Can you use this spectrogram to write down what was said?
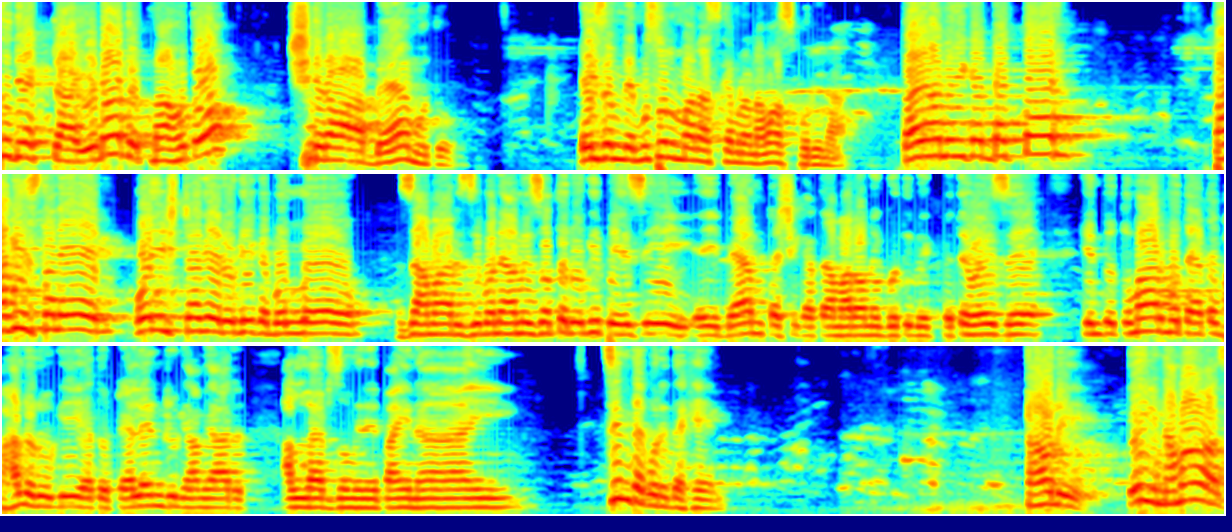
যদি একটা এবাদত না হতো, সেরা ব্যায়াম হতো। এই জন্য মুসলমান আজকে আমরা নামাজ পড়ি না। তাই আমেরিকার ডাক্তার পাকিস্তানের ওই স্টকে রোগীকে বলল যে আমার জীবনে আমি যত রোগী পেয়েছি, এই ব্যায়ামটা শেখাতে আমার অনেক গতিবেগ পেতে হয়েছে। কিন্তু তোমার মতো এত ভালো রোগী, এত ট্যালেন্ট রোগী আমি আর আল্লাহর জমিনে পাই নাই। চিন্তা করে দেখেন। তাহলে এই নামাজ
